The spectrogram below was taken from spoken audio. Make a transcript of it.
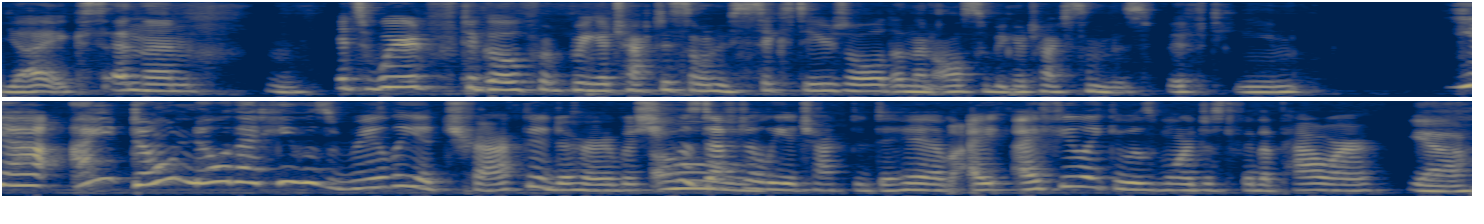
Yikes! And then hmm, it's weird to go from being attracted to someone who's sixty years old and then also being attracted to someone who's fifteen. Yeah i don't know that he was really attracted to her but she was Oh. definitely attracted to him i i feel like it was more just for the power Yeah,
